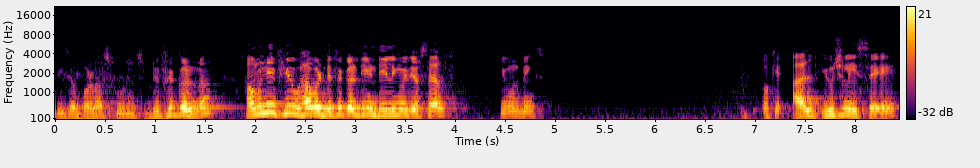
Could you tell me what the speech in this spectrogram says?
These are bada students. Difficult, na? How many of you have a difficulty in dealing with yourself, human beings? Okay, I'll usually say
